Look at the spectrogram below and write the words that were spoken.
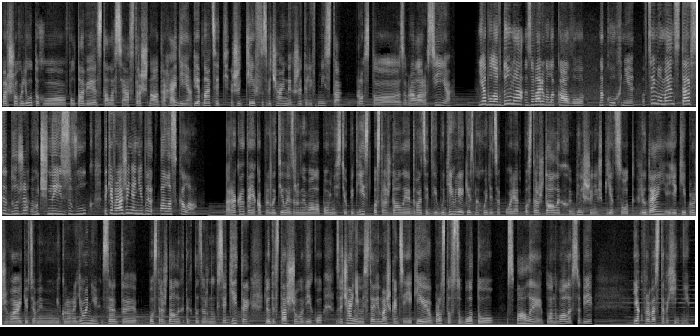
1 лютого в Полтаві сталася страшна трагедія. 15 життів звичайних жителів міста просто забрала Росія. Я була вдома, заварювала каву на кухні. В цей момент стався дуже гучний звук, таке враження, ніби пала скала. Ракета, яка прилетіла і зруйнувала повністю під'їзд, постраждали 22 будівлі, які знаходяться поряд. Постраждалих більше ніж 500 людей, які проживають у цьому мікрорайоні. Серед е, постраждалих тих, хто звернувся, діти, люди старшого віку, звичайні місцеві мешканці, які просто в суботу спали, планували собі, як провести вихідні.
